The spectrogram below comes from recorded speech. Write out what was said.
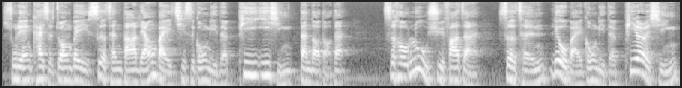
苏联开始装备射程达两百七十公里的 P 一型弹道导弹，之后陆续发展射程六百公里的 P 二型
